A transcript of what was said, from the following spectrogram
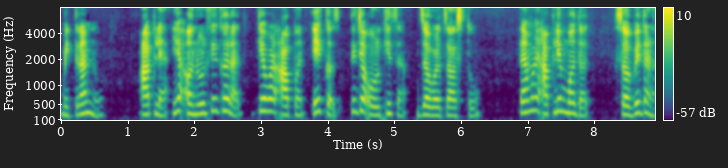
मित्रांनो आपल्या या अनोळखी घरात केवळ आपण एकच तिच्या ओळखीचा जवळचा असतो. त्यामुळे आपली मदत संवेदना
